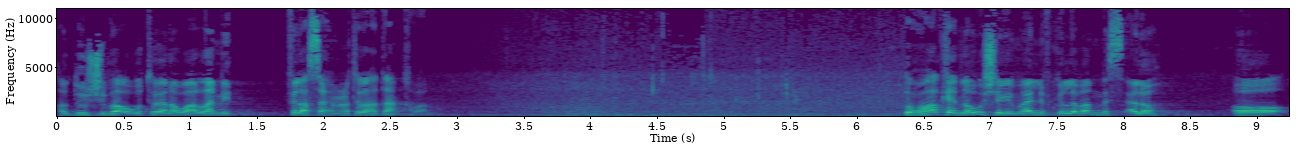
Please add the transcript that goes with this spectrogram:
hadduu shubha ugu tagona waa la mid. Fil asaxi muctamad haddaan qabanno wuxuu halkan inoogu sheegay mualifku laba mas'alo oo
